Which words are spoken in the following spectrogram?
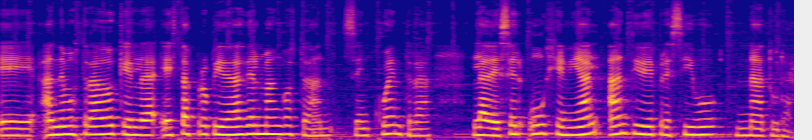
eh, han demostrado que estas propiedades del mangostán se encuentra la de ser un genial antidepresivo natural.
